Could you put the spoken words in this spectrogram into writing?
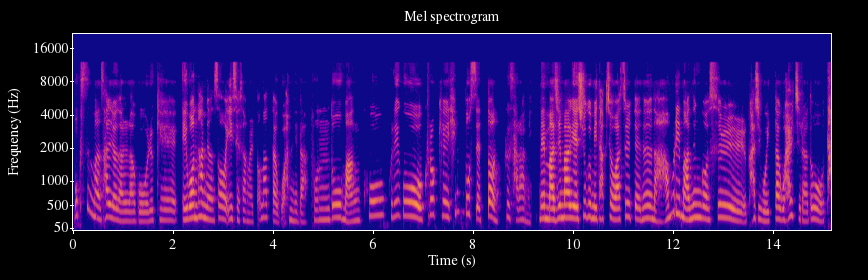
목숨만 살려달라고 이렇게 애원하면서 이 세상을 떠났다고 합니다. 돈도 많고 그리고 그렇게 힘도 셌던 그 사람이 맨 마지막에 죽음이 닥쳐왔을 때는 아무리 많은 것을 가지고 있다고 할지라도 다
